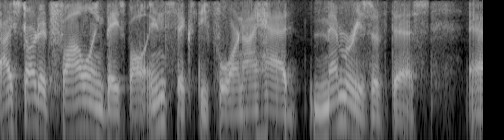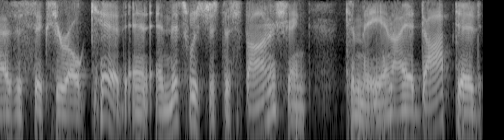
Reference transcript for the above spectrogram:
I started following baseball in '64, and I had memories of this as a six year old kid. And, and this was just astonishing to me. And I adopted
